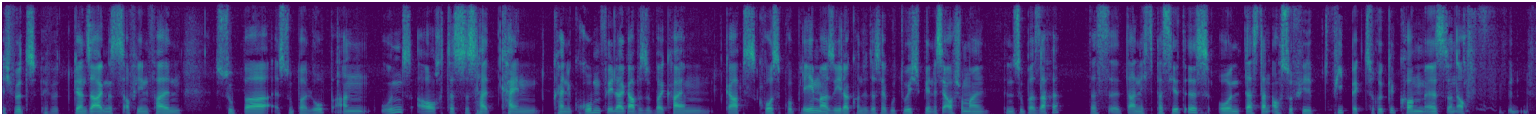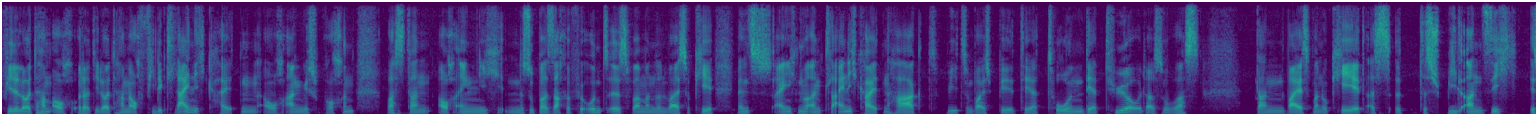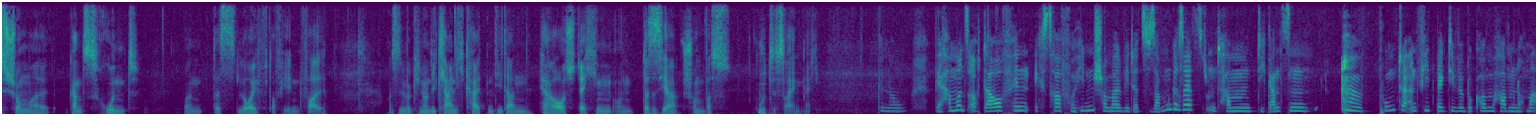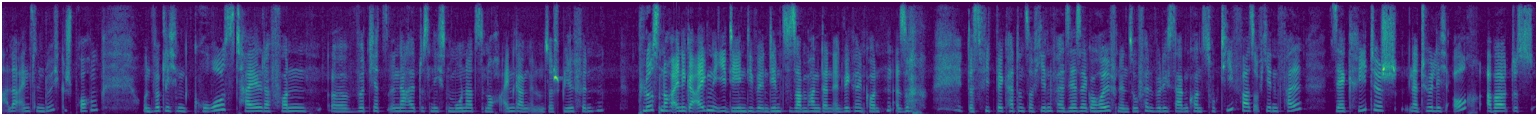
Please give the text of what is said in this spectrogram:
ich würde ich würd gern sagen, es ist auf jeden Fall ein super, super Lob an uns auch, dass es halt kein, keine groben Fehler gab. Also bei keinem gab es große Probleme. Also jeder konnte das ja gut durchspielen. Ist ja auch schon mal eine super Sache dass äh, da nichts passiert ist und dass dann auch so viel Feedback zurückgekommen ist und auch viele Leute haben auch oder die Leute haben auch viele Kleinigkeiten auch angesprochen, was dann auch eigentlich eine super Sache für uns ist, weil man dann weiß, okay, wenn es eigentlich nur an Kleinigkeiten hakt, wie zum Beispiel der Ton der Tür oder sowas, dann weiß man, okay, das, das Spiel an sich ist schon mal ganz rund und das läuft auf jeden Fall. Es sind wirklich nur die Kleinigkeiten, die dann herausstechen und das ist ja schon was Gutes eigentlich. Genau. Wir haben uns auch daraufhin extra vorhin schon mal wieder zusammengesetzt und haben die ganzen Punkte an Feedback, die wir bekommen haben, nochmal alle einzeln durchgesprochen. Und wirklich ein Großteil davon äh, wird jetzt innerhalb des nächsten Monats noch Eingang in unser Spiel finden plus noch einige eigene Ideen, die wir in dem Zusammenhang dann entwickeln konnten. Also das Feedback hat uns auf jeden Fall sehr, sehr geholfen. Insofern würde ich sagen, konstruktiv war es auf jeden Fall. Sehr kritisch natürlich auch, aber das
